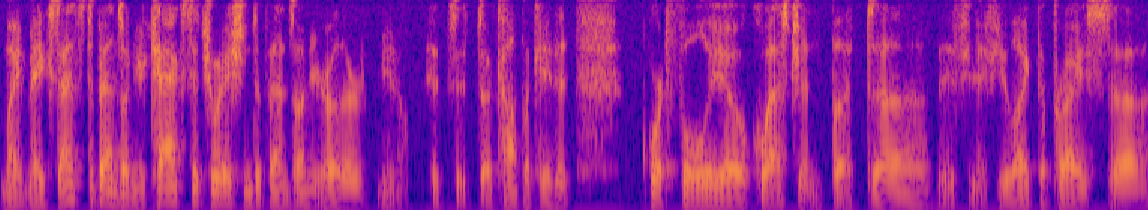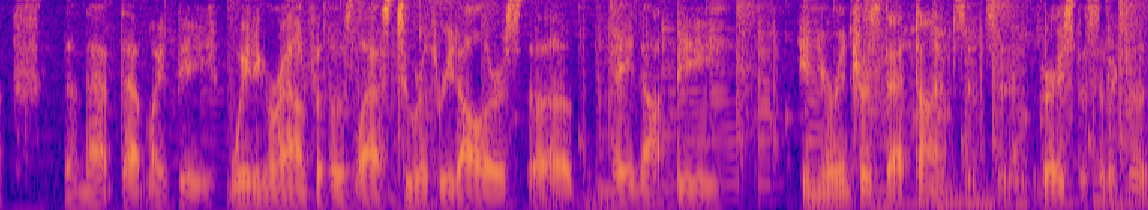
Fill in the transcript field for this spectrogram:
might make sense. Depends on your tax situation. Depends on your other. You know, it's it's a complicated portfolio question, but uh, if if you like the price, uh, then that that might be waiting around for those last two or three dollars uh, may not be in your interest at times. It's uh, very specific to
